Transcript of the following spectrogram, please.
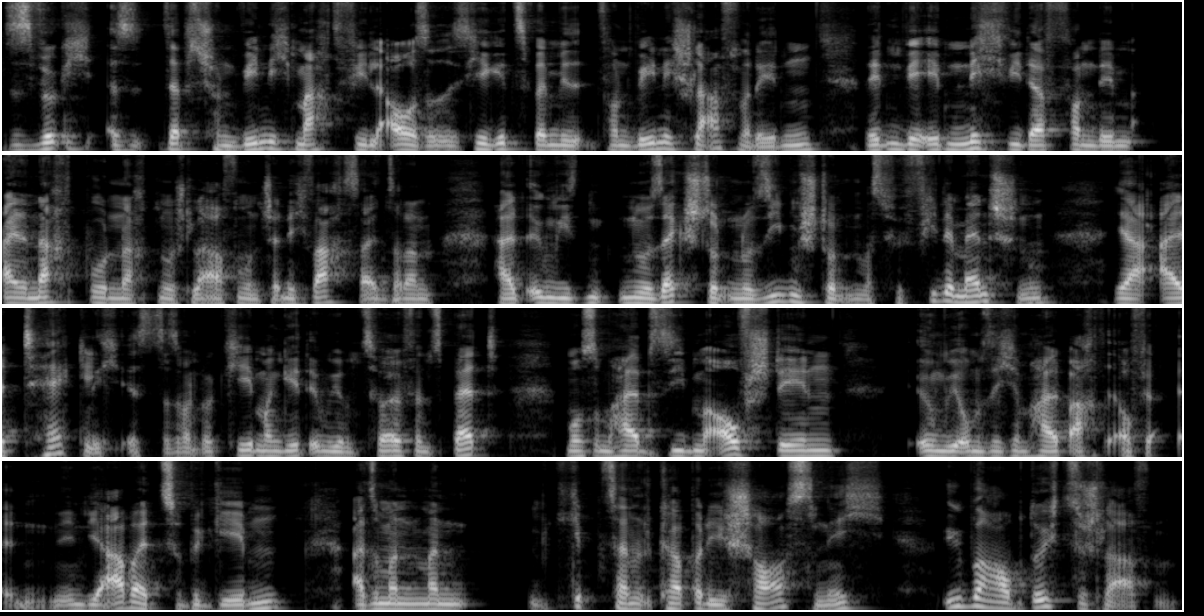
es ist wirklich, also selbst schon wenig macht viel aus. Also hier geht's, wenn wir von wenig Schlafen reden, reden wir eben nicht wieder von dem eine Nacht pro Nacht nur schlafen und ständig wach sein, sondern halt irgendwie nur sechs Stunden, nur sieben Stunden, was für viele Menschen ja alltäglich ist. Dass man, okay, man geht irgendwie um zwölf ins Bett, muss um halb sieben aufstehen, irgendwie um sich um halb acht auf, in die Arbeit zu begeben. Also man, man gibt seinem Körper die Chance nicht, überhaupt durchzuschlafen.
